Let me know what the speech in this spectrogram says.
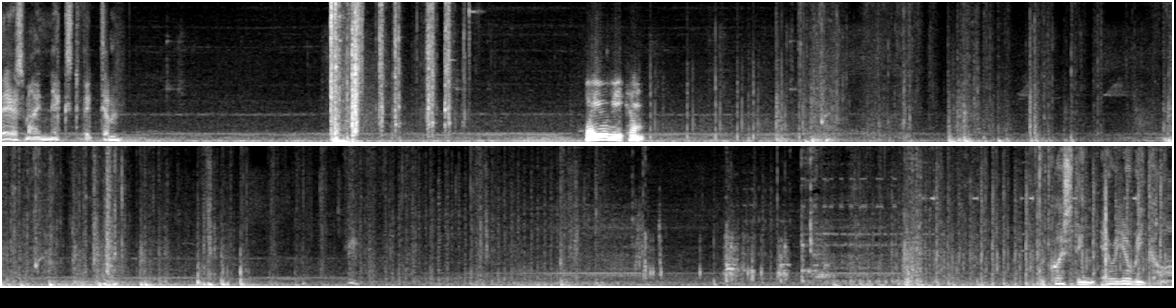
There's my next victim. Where are you? Come. Requesting area recon.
